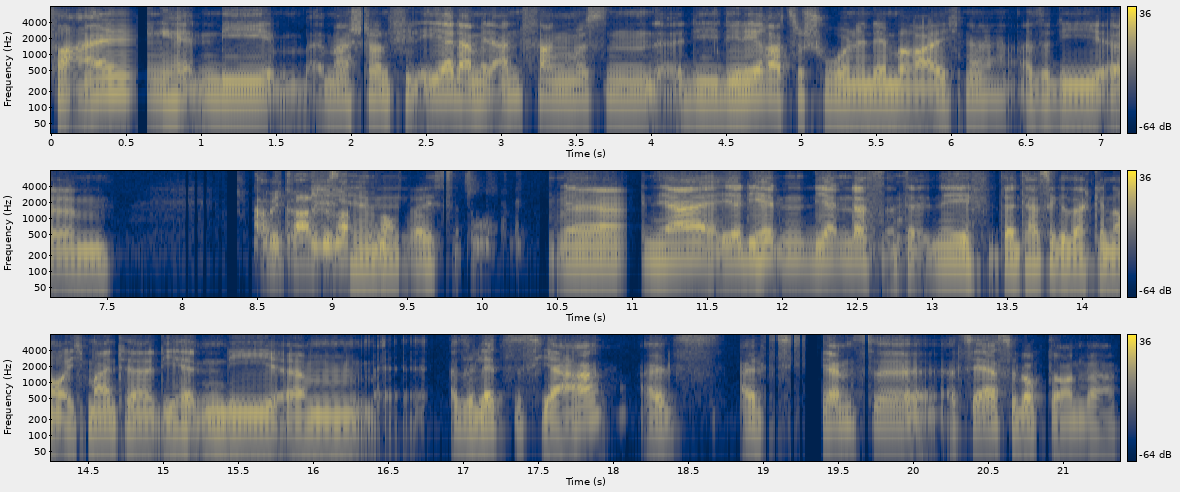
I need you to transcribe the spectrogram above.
vor allen Dingen hätten die mal schon viel eher damit anfangen müssen, die, die Lehrer zu schulen in dem Bereich, ne? Also die ähm, habe ich gerade gesagt, ja, genau. Äh, ja, ja, die hätten, die hätten das, nee, dann hast du gesagt, genau. Ich meinte, die hätten die, ähm, also letztes Jahr, als, als ganze, als der erste Lockdown war,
